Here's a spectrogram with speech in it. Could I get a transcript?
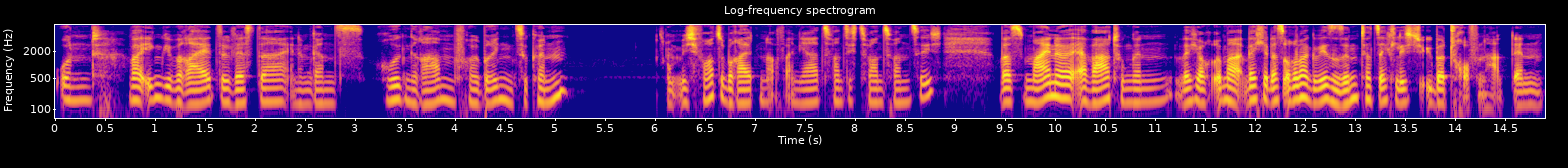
und war irgendwie bereit, Silvester in einem ganz ruhigen Rahmen vollbringen zu können und mich vorzubereiten auf ein Jahr 2022, was meine Erwartungen, welche auch immer, welche das auch immer gewesen sind, tatsächlich übertroffen hat. Denn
